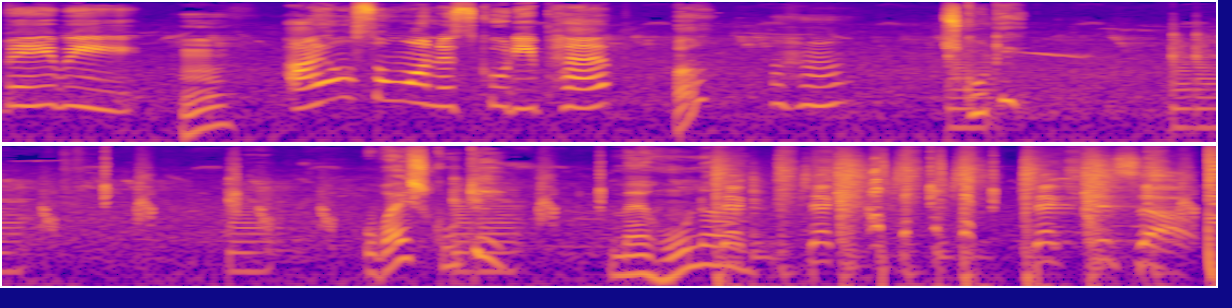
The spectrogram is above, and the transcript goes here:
Baby, Hmm? I also want a Scooty Pep. Huh? स्कूटी वाई स्कूटी मैं हूं ना Check, check, check this out.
